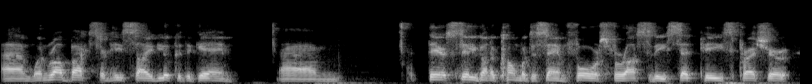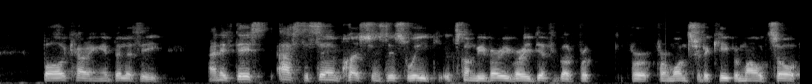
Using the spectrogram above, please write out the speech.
um, when Rob Baxter and his side look at the game. Um, they're still going to come with the same force, ferocity, set piece, pressure, ball carrying ability. And if they ask the same questions this week, it's going to be very, very difficult for for, for Munster to keep him out. So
